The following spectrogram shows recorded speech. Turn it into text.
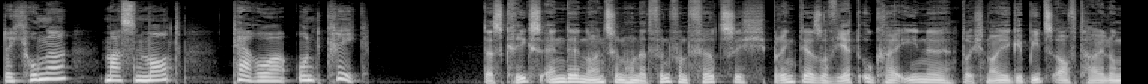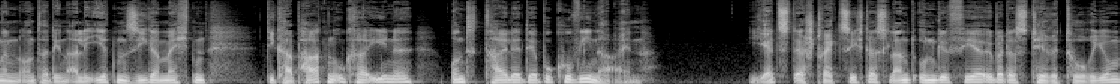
Durch Hunger, Massenmord, Terror und Krieg. Das Kriegsende 1945 bringt der Sowjetukraine durch neue Gebietsaufteilungen unter den alliierten Siegermächten die Karpatenukraine und Teile der Bukowina ein. Jetzt erstreckt sich das Land ungefähr über das Territorium,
